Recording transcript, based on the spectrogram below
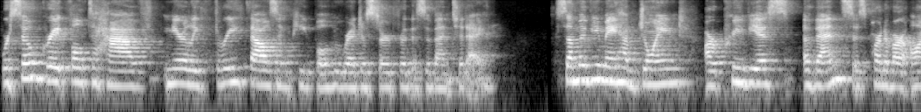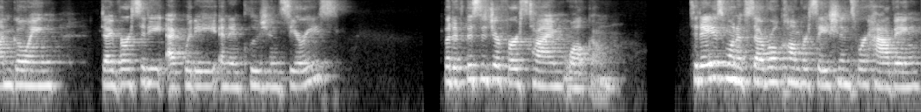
We're so grateful to have nearly 3,000 people who registered for this event today. Some of you may have joined our previous events as part of our ongoing Diversity, Equity, and Inclusion series. But if this is your first time, welcome. Today is one of several conversations we're having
